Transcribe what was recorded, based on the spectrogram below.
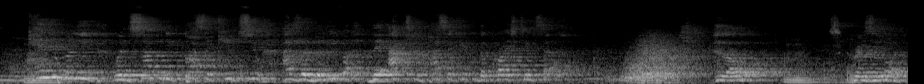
Mm. Can you believe when somebody persecutes you as a believer, they actually persecute the Christ Himself? Hello? Good. Praise the Lord.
